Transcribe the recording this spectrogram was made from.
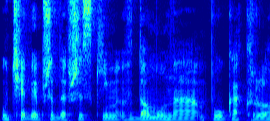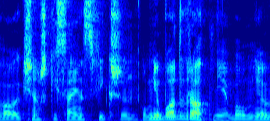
u ciebie przede wszystkim w domu na półkach królowały książki science fiction. U mnie było odwrotnie, bo u mnie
